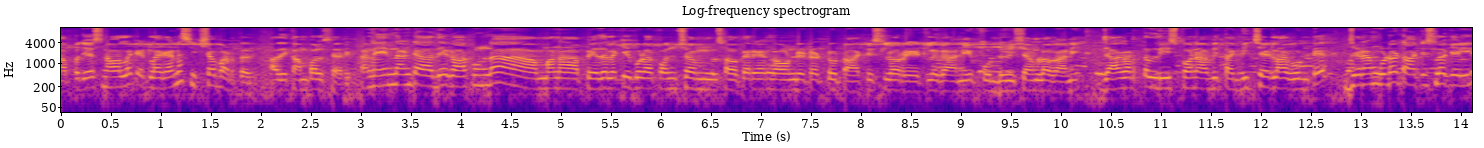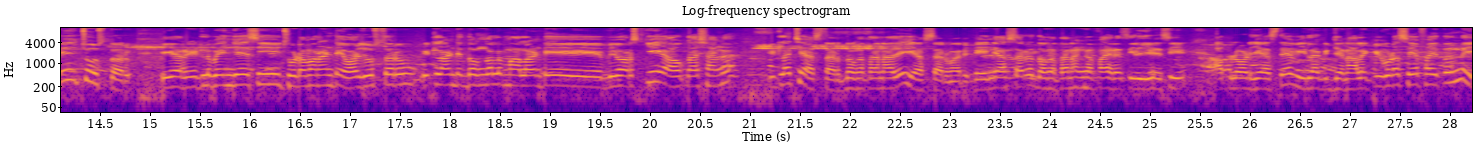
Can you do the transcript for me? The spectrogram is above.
తప్పు చేసిన వాళ్ళకి ఎట్లాగైనా శిక్ష పడుతుంది. అది కంపల్సరీ కానీ ఏంటంటే అదే కాకుండా మన పేదలకి కూడా కొంచెం సౌకర్యంగా ఉండేటట్టు టాకీస్లో రేట్లు కానీ ఫుడ్ విషయంలో కానీ జాగ్రత్తలు తీసుకొని అవి తగ్గించేలాగా ఉంటే జనం కూడా టాకీస్లోకి వెళ్ళి చూస్తారు. ఇక రేట్లు పెంచేసి చూడమనంటే ఎవరు చూస్తారు? ఇట్లాంటి దొంగలు మాలాంటి వ్యూవర్స్కి అవకాశంగా ఇట్లా చేస్తారు. దొంగతనాలు చేస్తారు మరి. ఏం చేస్తారు? దొంగతనంగా పైరసీలు చేసి అప్లోడ్ చేస్తే వీళ్ళకి జనాలకి కూడా సేఫ్ అవుతుంది.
